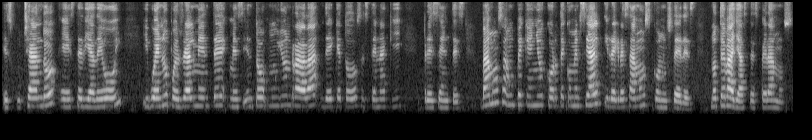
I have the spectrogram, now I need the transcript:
escuchando este día de hoy. Y bueno, pues realmente me siento muy honrada de que todos estén aquí presentes. Vamos a un pequeño corte comercial y regresamos con ustedes. No te vayas, te esperamos.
